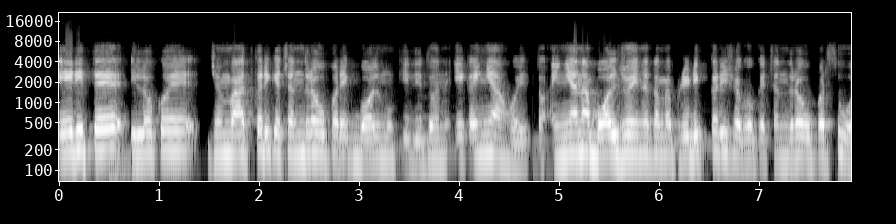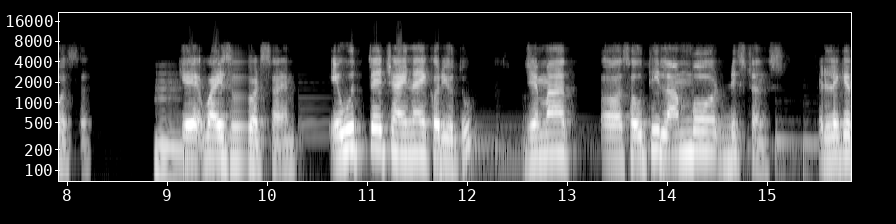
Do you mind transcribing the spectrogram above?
એ રીતે એ લોકોએ જેમ વાત કરી કે ચંદ્ર ઉપર એક બોલ મૂકી દીધો અને એક અહીંયા હોય તો અહીંયાના બોલ જોઈને તમે પ્રિડિક્ટ કરી શકો કે ચંદ્ર ઉપર શું હશે કે વાઇસ વર્ષા એમ. એવું જ તે ચાઇનાએ કર્યું હતું જેમાં સૌથી લાંબો ડિસ્ટન્સ એટલે કે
